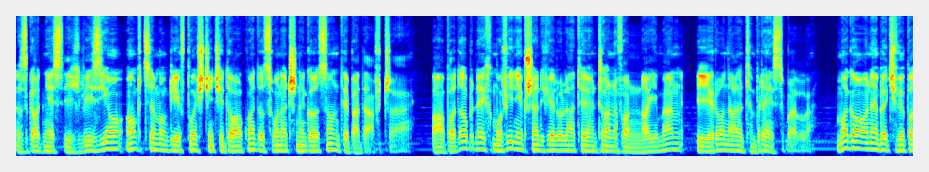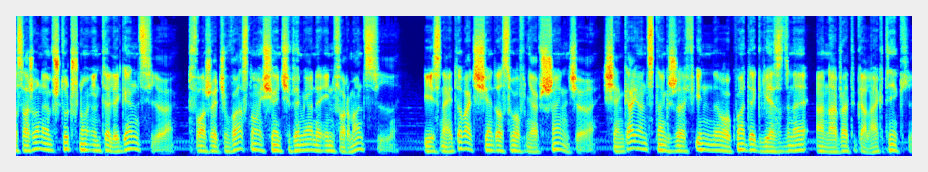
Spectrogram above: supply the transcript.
Zgodnie z ich wizją, obcy mogli wpuścić do Układu Słonecznego sądy badawcze. O podobnych mówili przed wielu laty John von Neumann i Ronald Bracewell. Mogą one być wyposażone w sztuczną inteligencję, tworzyć własną sieć wymiany informacji i znajdować się dosłownie wszędzie, sięgając także w inne układy gwiezdne, a nawet galaktyki.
